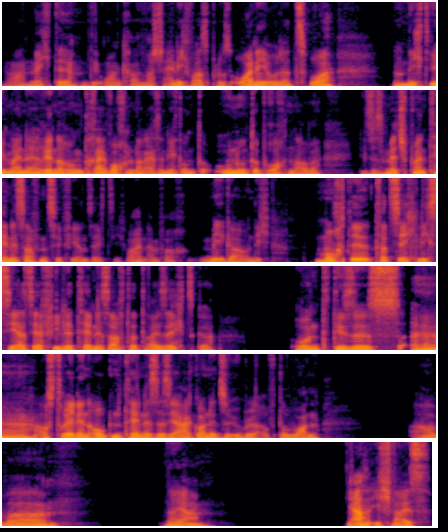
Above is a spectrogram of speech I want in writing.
ja, Nächte die Ohren gehauen. Wahrscheinlich war es bloß eine oder zwei. Und nicht wie meine Erinnerung drei Wochen lang, also nicht unter, ununterbrochen, aber dieses Matchpoint-Tennis auf dem C64 war halt einfach mega. Und ich mochte tatsächlich sehr, sehr viele Tennis auf der 360er. Und dieses äh, Australian Open Tennis ist ja auch gar nicht so übel auf der One. Aber naja. Ja, ich weiß.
